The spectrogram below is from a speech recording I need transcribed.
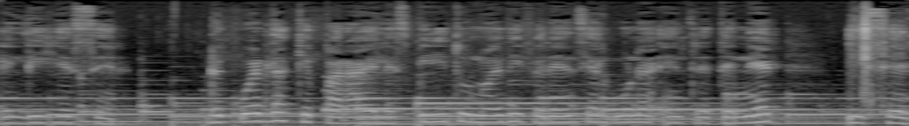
elige ser. Recuerda que para el espíritu no hay diferencia alguna entre tener y ser.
